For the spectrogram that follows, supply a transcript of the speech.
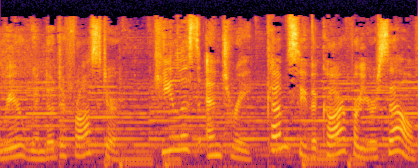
rear window defroster, keyless entry. Come see the car for yourself.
